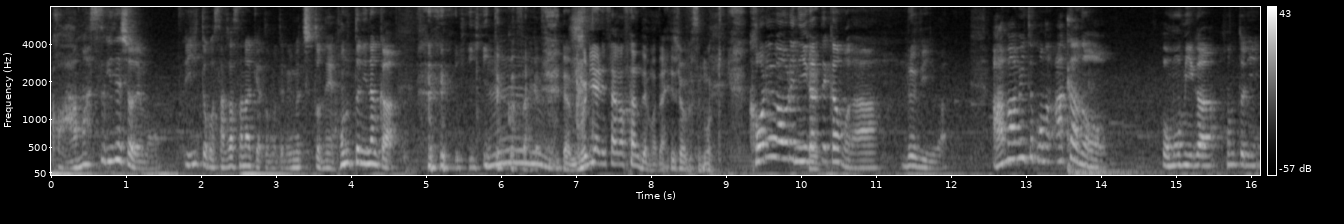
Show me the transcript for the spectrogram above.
こう甘すぎでしょでもいいとこ探さなきゃと思ってる今ちょっとね本当になんか いいとこ探うん。す無理やり探さんでも大丈夫ですもうこれは俺苦手かもなルビーは。甘みとこの赤の重みが本当に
